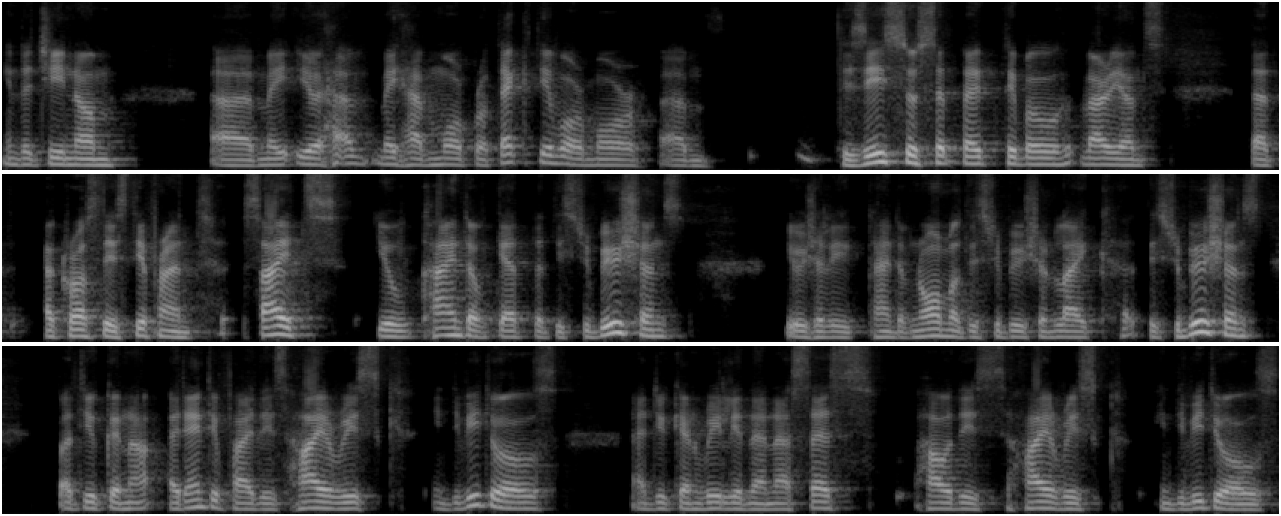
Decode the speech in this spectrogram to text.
in the genome uh, may you have may have more protective or more um, disease susceptible variants that across these different sites you kind of get the distributions usually kind of normal distribution like distributions but you can identify these high risk individuals and you can really then assess how these high risk individuals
